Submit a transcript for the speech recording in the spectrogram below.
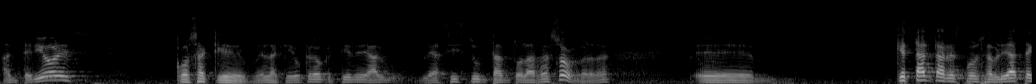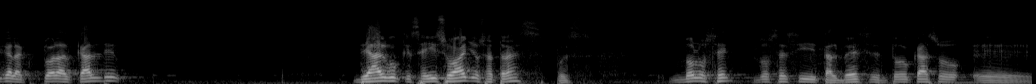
anteriores, cosa que en la que yo creo que tiene algo, le asiste un tanto la razón, ¿verdad? Eh, ¿Qué tanta responsabilidad tenga el actual alcalde de algo que se hizo años atrás? Pues no lo sé, no sé si tal vez en todo caso eh,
